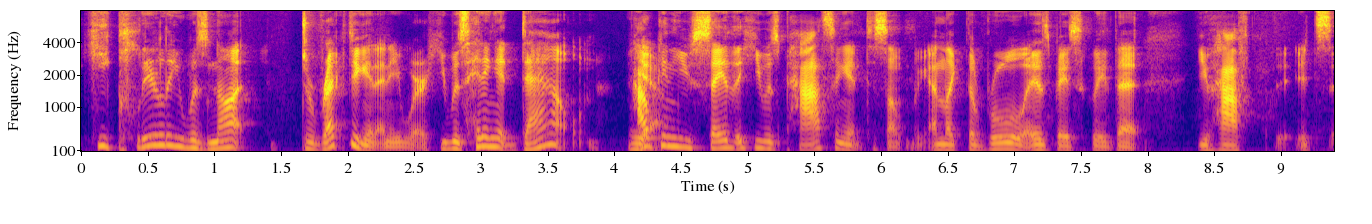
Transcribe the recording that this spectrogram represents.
he clearly was not directing it anywhere. He was hitting it down. How Yeah. can you say that he was passing it to something? And like, the rule is basically that you have it's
